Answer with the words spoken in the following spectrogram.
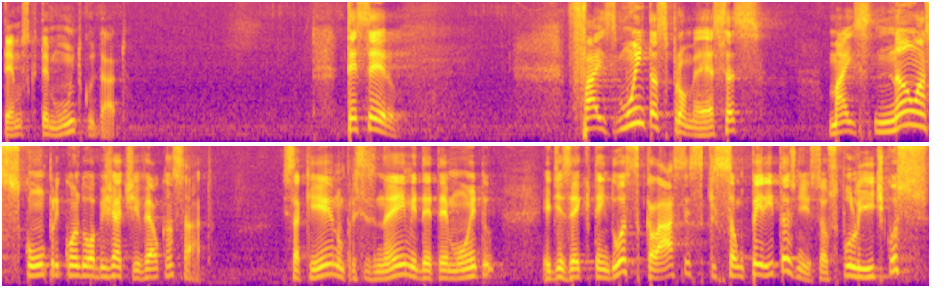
Temos que ter muito cuidado. Terceiro, faz muitas promessas, mas não as cumpre quando o objetivo é alcançado. Isso aqui não preciso nem me deter muito e dizer que tem duas classes que são peritas nisso: é os políticos,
